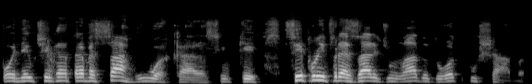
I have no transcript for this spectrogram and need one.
pô, nego tinha que atravessar a rua, cara, assim, porque sempre um empresário de um lado ou do outro puxava.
